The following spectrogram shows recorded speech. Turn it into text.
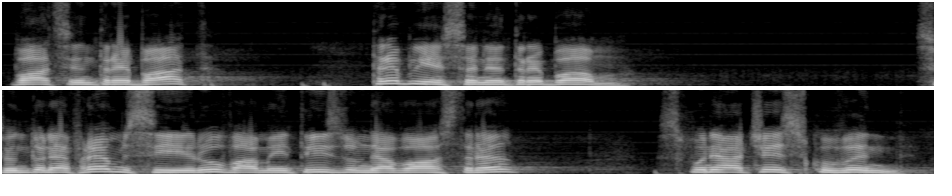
V-ați întrebat? Trebuie să ne întrebăm. Sfântul Efrem Siru, vă amintiți dumneavoastră, spune acest cuvânt –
